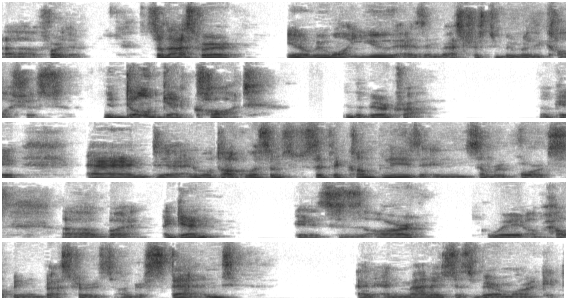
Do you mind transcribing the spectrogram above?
uh, further. So that's where you know we want you as investors to be really cautious. You don't get caught in the bear trap. Okay, and uh, and we'll talk about some specific companies in some reports, uh, but again, this is our way of helping investors understand and, and manage this bear market.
